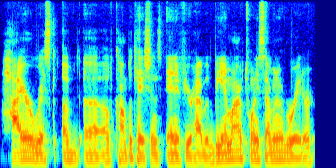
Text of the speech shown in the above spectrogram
higher risk of, uh, of complications. And if you have a BMI of 27 or greater,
